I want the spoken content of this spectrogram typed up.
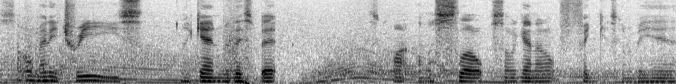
So many trees. Again with this bit, it's quite on a slope, so again I don't think it's going to be here.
